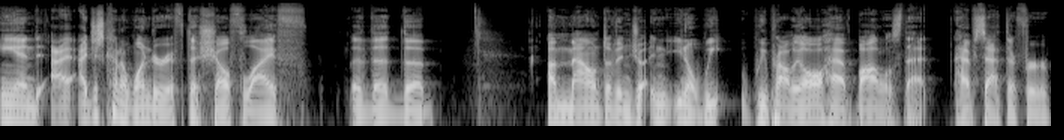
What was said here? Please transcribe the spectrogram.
and I, I just kind of wonder if the shelf life, the the amount of enjoy and you know we we probably all have bottles that have sat there for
